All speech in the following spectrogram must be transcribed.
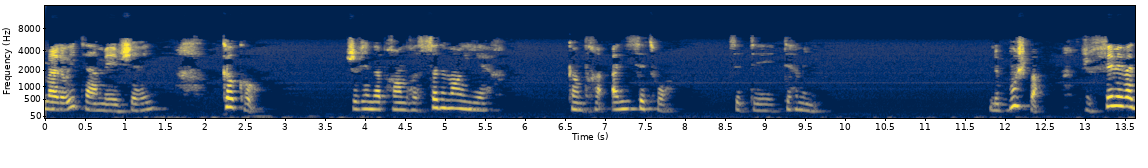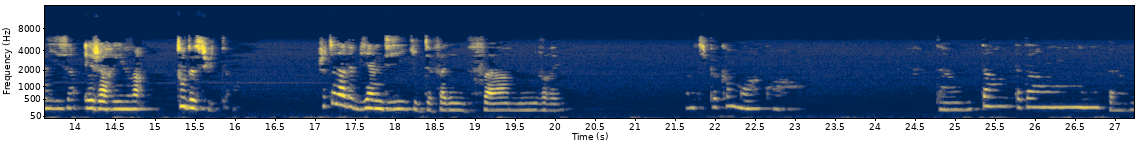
Maloïta, mes chéris. Coco. Je viens d'apprendre seulement hier qu'entre Alice et toi, c'était terminé. Ne bouge pas. Je fais mes valises et j'arrive tout de suite. Je te l'avais bien dit qu'il te fallait une femme, une vraie. Un petit peu comme moi, quoi.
